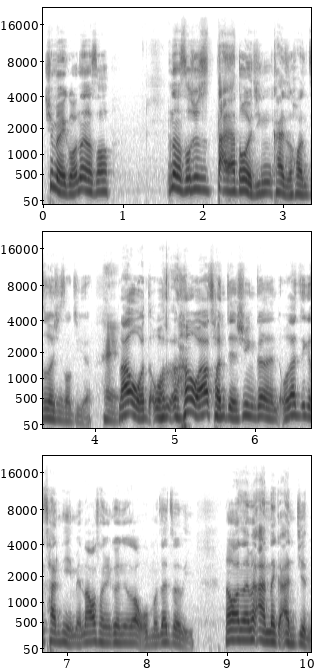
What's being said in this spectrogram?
去美国那个时候，那个时候就是大家都已经开始换智慧型手机了。嘿，然后我我然后我要传简讯跟人，我在这个餐厅里面，然后我传简讯跟人就说我们在这里，然后我在那边按那个按键，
